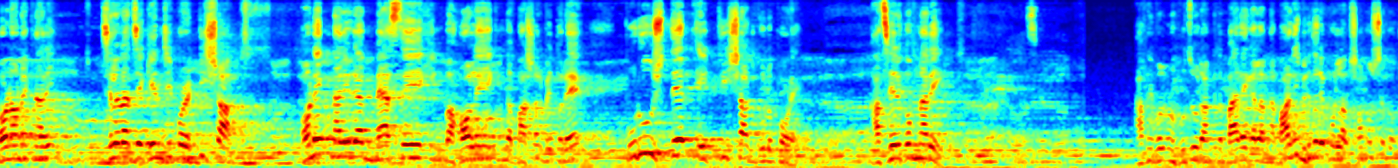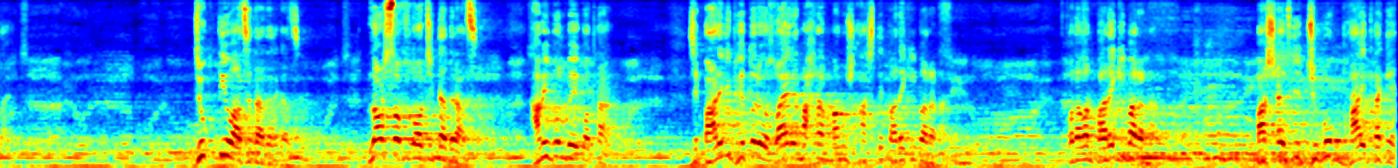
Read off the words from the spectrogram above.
কারণ অনেক নারী, ছেলেরা যে গেঞ্জি পরে টি শার্ট অনেক নারীরা ম্যাসে কিংবা হলে কিংবা বাসার ভেতরে পুরুষদের এই টি শার্টগুলো পরে। আছে এরকম নারী? আপনি বলবেন, হুজুর, আমি তো বাইরে গেলাম না, বাড়ির ভিতরে পড়লাম, সমস্যা কোথায়? যুক্তিও আছে তাদের কাছে। লটস অফ লজিক তাদের আছে। আমি বলব এই কথা, যে বাড়ির ভেতরে গয়ের মাহরাম মানুষ আসতে পারে কি পারে না? কথা পারে কি পারে না? বাসায় যদি যুবক ভাই থাকে,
